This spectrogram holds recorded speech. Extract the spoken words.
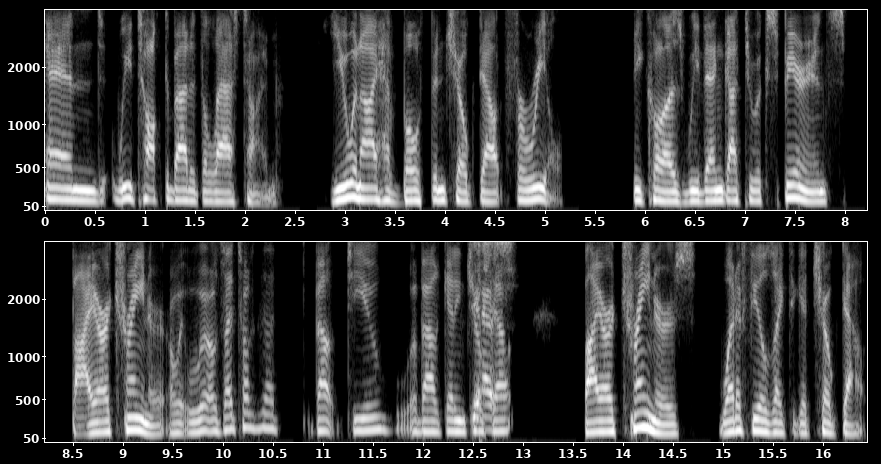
and we talked about it the last time. You and i have both been choked out for real because we then got to experience by our trainer. Or was i talking that about to you about getting choked yes. out? By our trainers what it feels like to get choked out.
